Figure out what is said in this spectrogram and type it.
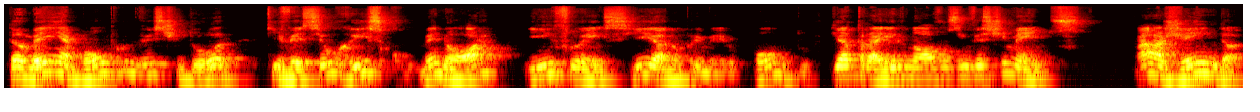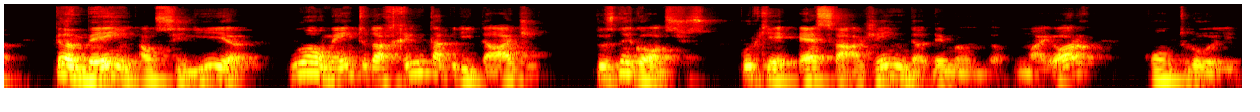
também é bom para o investidor que vê seu risco menor influencia, no primeiro ponto, de atrair novos investimentos. A agenda também auxilia no aumento da rentabilidade dos negócios, porque essa agenda demanda um maior controle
